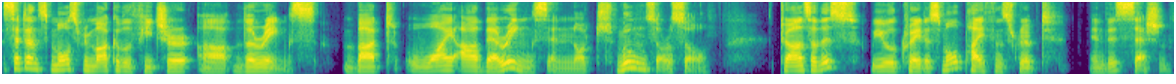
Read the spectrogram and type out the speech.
Saturn's most remarkable feature are the rings. But why are there rings and not moons or so? To answer this, we will create a small Python script in this session.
